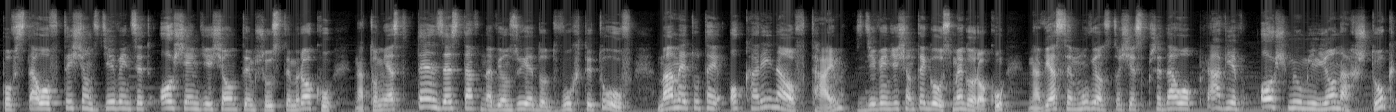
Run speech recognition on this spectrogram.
powstało w 1986 roku. Natomiast ten zestaw nawiązuje do dwóch tytułów. Mamy tutaj Ocarina of Time z 98 roku. Nawiasem mówiąc, to się sprzedało prawie w 8 milionach sztuk.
